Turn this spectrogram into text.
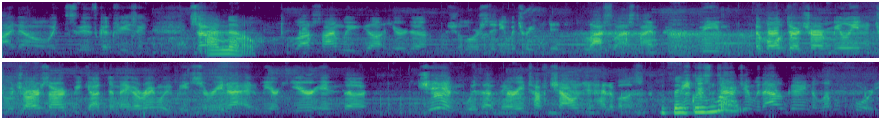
I know. It's, it's confusing. So I know. Last time we got here to Shalour City, which we did last last time, we evolved our Charmeleon into a Charizard. We got the Mega Ring. We beat Serena, and we are here in the gym with a very tough challenge ahead of us. I think beat we might. gym without getting to level 40.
